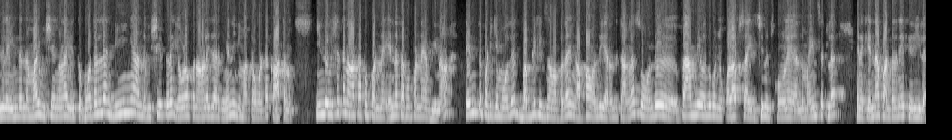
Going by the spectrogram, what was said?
இதுல இந்தந்த மாதிரி விஷயங்கள்லாம் இருக்கு. முதல்ல நீங்க அந்த விஷயத்துல எவ்வளவுக்கு நாலேஜா இருக்கீங்கன்னு நீங்க மத்தவங்கள்ட்ட காட்டணும். இந்த விஷயத்த நான் தப்பு பண்ணேன். என்ன தப்பு பண்ணேன் அப்படின்னா டென்த் படிக்கும் போது பப்ளிக் எக்ஸாம் அப்பதான் எங்க அப்பா வந்து இறந்துட்டாங்க. ஸோ வந்து ஃபேமிலி வந்து கொஞ்சம் கொலாப்ஸ் ஆயிருச்சுன்னு வச்சுக்கோங்களேன். அந்த மைண்ட் செட்ல எனக்கு என்ன பண்றதுனே தெரியல.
